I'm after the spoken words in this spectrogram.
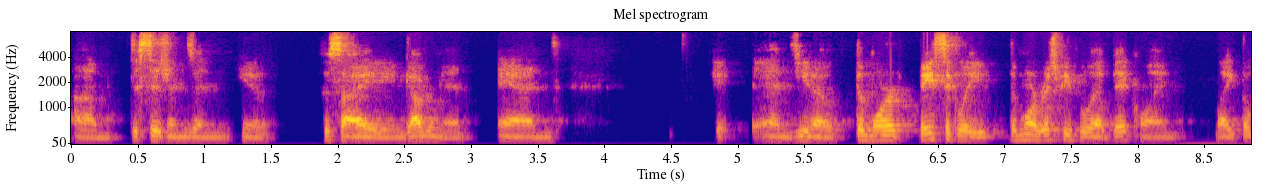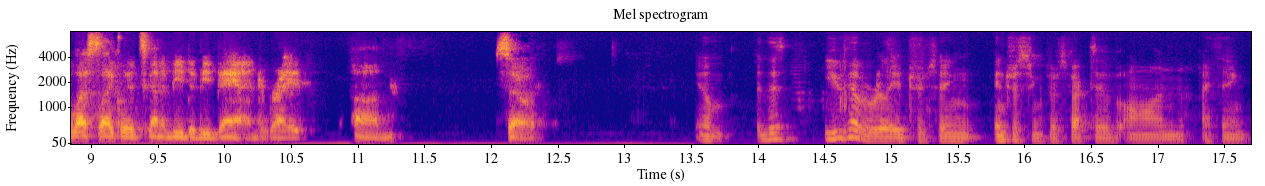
um, decisions in you know society and government and and you know the more basically the more rich people have bitcoin like the less likely it's going to be to be banned right um, so. You know this you have a really interesting interesting perspective on i think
